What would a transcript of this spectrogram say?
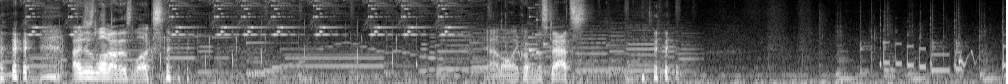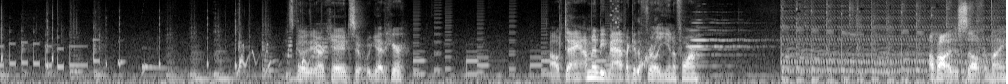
I just love how this looks. Yeah, I'm only equipping the stats. Let's go to the arcade, see what we get here. Oh, dang. I'm gonna be mad if I get the frilly uniform. I'll probably just sell it for money.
